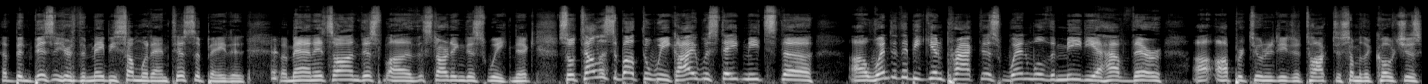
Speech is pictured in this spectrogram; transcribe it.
have been busier than maybe someone anticipated. But man, it's on this uh, starting this week, Nick. So tell us about the week. Iowa State meets the uh, when do they begin practice? When will the media have their uh, opportunity to talk to some of the coaches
